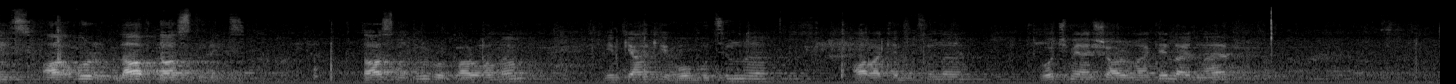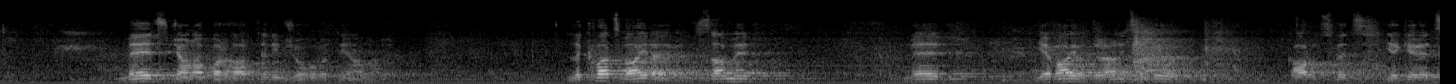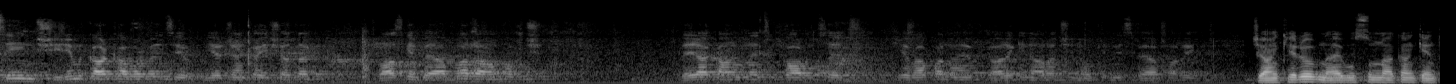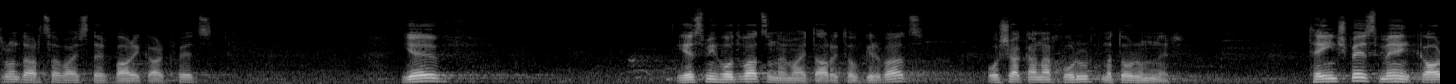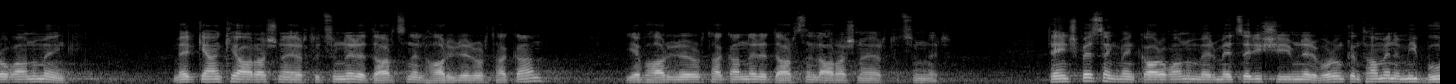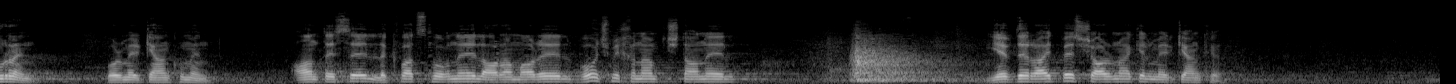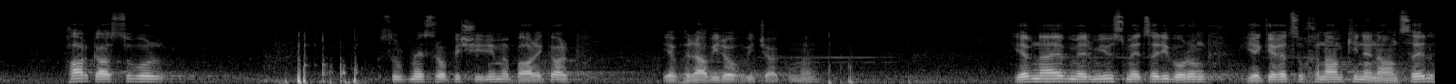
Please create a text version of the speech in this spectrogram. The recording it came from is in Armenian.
ինձ աղբոր լավ դաս տուրից։ Դաս մտուր, որ կարողանամ իմ կյանքի հովությունը, առաքելությունը ոչ միայն շարունակել, այլ նաև մեծ ճանապարհ հարթել իմ ժողովրդի համար։ Լքված վայր է, սա մեր մեր եւ այո, դրանից հետո կառուցվեց եկեղեցին, շիրիմը կարգավորվեց եւ երջանկայի շատակ Վազգեն Բեապարը ամբողջ վերականգնեց ու կառուցեց եւ ապա նաեւ Գարեգին առաջին օկելիս Բեապարի ջանքերով նաեւ ուսումնական կենտրոն դարձավ այստեղ բարեկարգվեց եւ ես մի հոդված ունեմ այդ առիթով գրված օշականախորուրդ մտորումներ թե ինչպես մենք կարողանում ենք մեր կյանքի առաջնահերթությունները դարձնել հարյուրերորդական եւ հարյուրերորդականները դարձնել առաջնահերթություններ թե ինչպես ենք մենք կարողանում մեր մեծերի շիրիմները, որոնք ընդամենը մի բուռ են, որ մեր կյանքում են, անտեսել, լքված թողնել, առամարել, ոչ մի խնամք չտանել եւ դեռ այդպես շարունակել մեր կյանքը Փառք Աստծո, որ Սուրբ Մեսրոպի շիրիմը բարեկարգ եւ հրավիրող վիճակում է։ Եվ նաեւ մեր մյուս մեծերի, որոնք եկեղեցու խնամքին են անցել,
